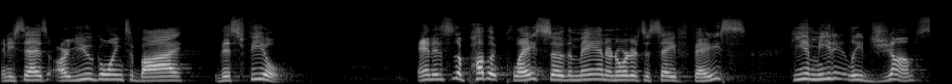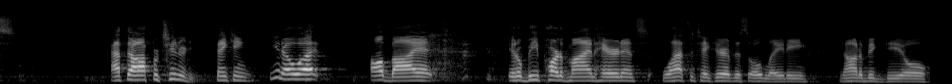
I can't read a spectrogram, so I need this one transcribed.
And he says, Are you going to buy this field? And this is a public place, so the man, in order to save face, he immediately jumps at the opportunity, thinking, you know what? I'll buy it. It'll be part of my inheritance. We'll have to take care of this old lady. Not a big deal.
